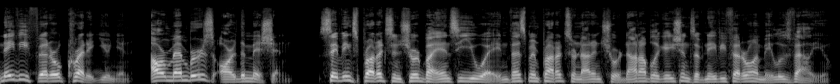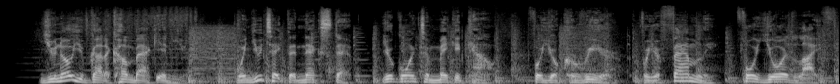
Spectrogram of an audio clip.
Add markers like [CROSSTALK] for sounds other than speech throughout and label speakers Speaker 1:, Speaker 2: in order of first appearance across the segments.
Speaker 1: Navy Federal Credit Union. Our members are the mission. Savings products insured by NCUA. Investment products are not insured, not obligations of Navy Federal and may lose value.
Speaker 2: You know you've got a comeback in you. When you take the next step, you're going to make it count for your career, for your family, for your life.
